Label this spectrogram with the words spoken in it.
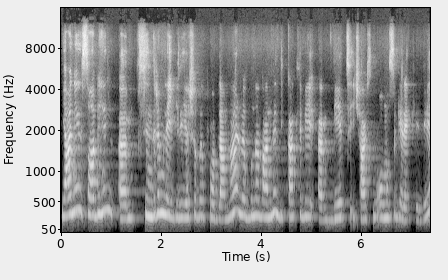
Yani Sabih'in e, sindirimle ilgili yaşadığı problemler ve bu nedenle dikkatli bir e, diyet içerisinde olması gerekliliği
